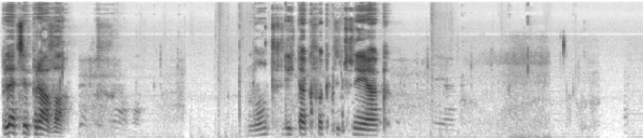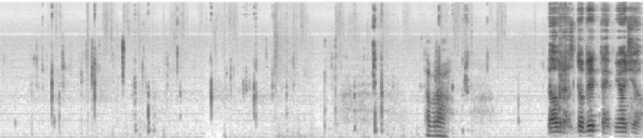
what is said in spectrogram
Plecy prawa. No, czyli tak faktycznie jak... Dobra. Dobra, zdobyte, miodzio.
